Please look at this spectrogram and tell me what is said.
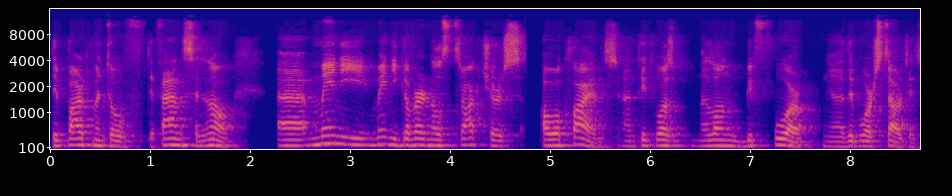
Department of Defense, I don't know. Uh, many many governmental structures our clients and it was long before uh, the war started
